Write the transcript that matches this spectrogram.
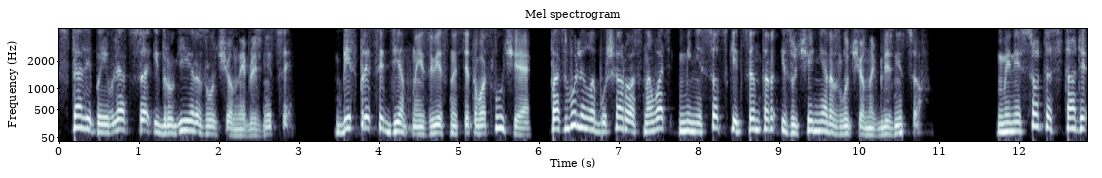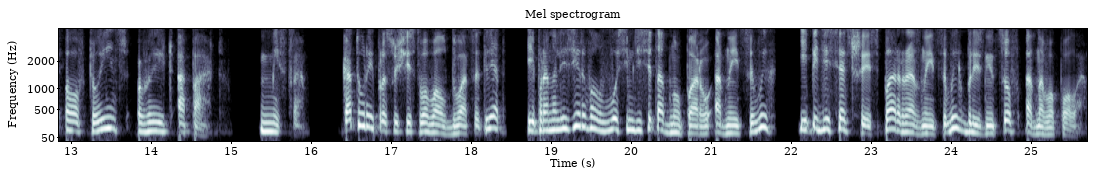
стали появляться и другие разлученные близнецы. Беспрецедентная известность этого случая позволила Бушару основать Миннесотский центр изучения разлученных близнецов. Minnesota Study of Twins Read Apart Мистра, который просуществовал 20 лет и проанализировал 81 пару однояйцевых и 56 пар разнояйцевых близнецов одного пола.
